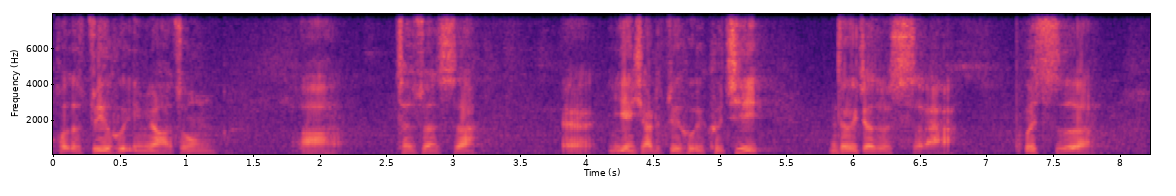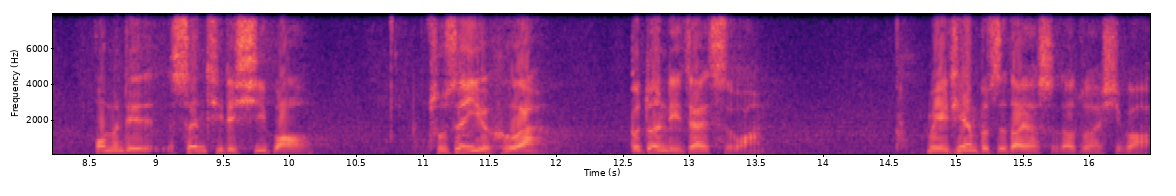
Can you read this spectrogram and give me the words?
或者最后一秒钟啊，才算是啊，呃，咽下的最后一口气，你这个叫做死了？不是，我们的身体的细胞出生以后啊，不断地在死亡，每天不知道要死到多少细胞。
